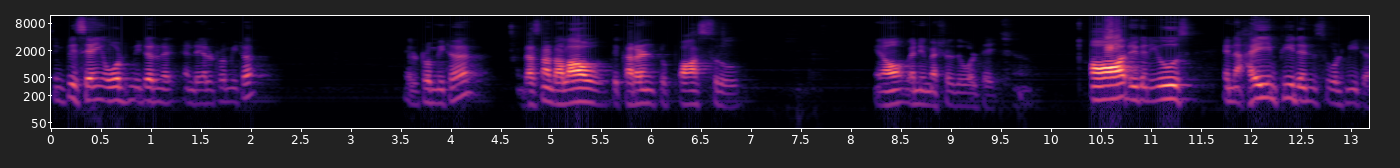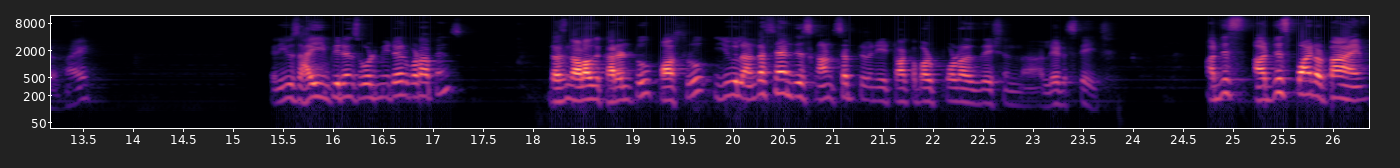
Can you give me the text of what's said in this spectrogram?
simply saying voltmeter and, electrometer. Electrometer does not allow the current to pass through you know when you measure the voltage or you can use a high impedance voltmeter right. When you use high impedance voltmeter what happens? Does not allow the current to pass through. You will understand this concept when you talk about polarization uh, later stage. At this, at this point of time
